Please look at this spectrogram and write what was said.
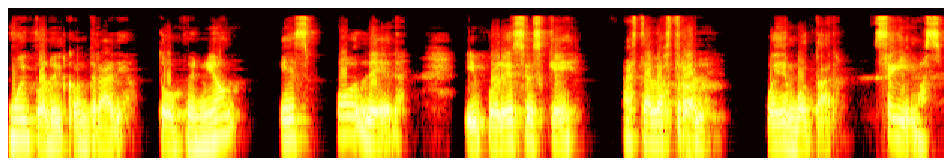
Muy por el contrario, tu opinión es poder. Y por eso es que hasta los trolls pueden votar. Seguimos.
